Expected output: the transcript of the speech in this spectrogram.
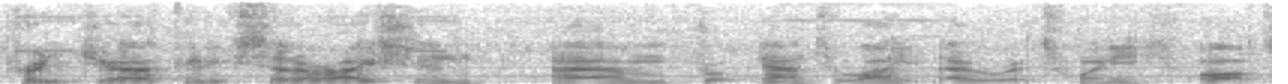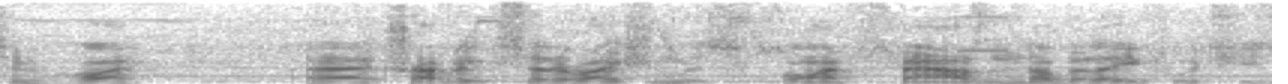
Print jerk and acceleration um, dropped down to 8, they were at 20, far too high. Uh, travel acceleration was 5000 I believe, which is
